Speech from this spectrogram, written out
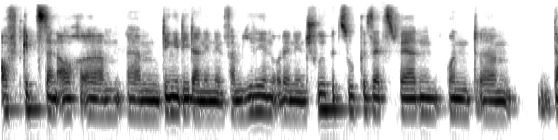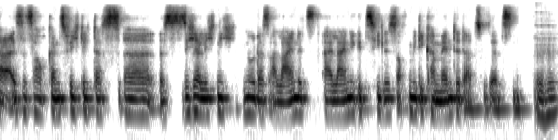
oft gibt es dann auch ähm, ähm, Dinge, die dann in den Familien oder in den Schulbezug gesetzt werden und ähm, da ist es auch ganz wichtig, dass äh, es sicherlich nicht nur das alleine, alleinige Ziel ist, auf Medikamente da zu setzen. Mhm.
